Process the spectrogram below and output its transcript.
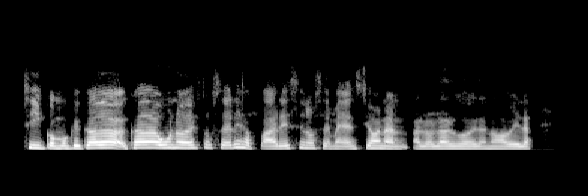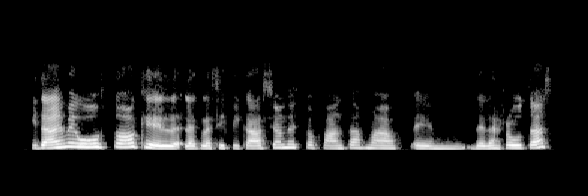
Sí, como que cada, cada uno de estos seres aparecen o se mencionan a lo largo de la novela. Y también me gustó que la clasificación de estos fantasmas em, de las rutas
